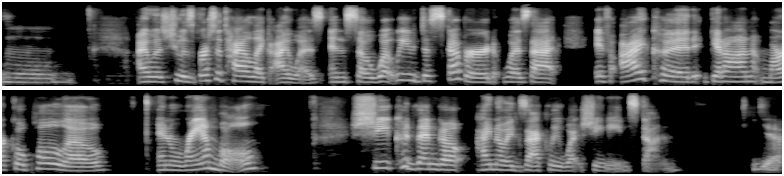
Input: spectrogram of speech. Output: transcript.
Mm. I was, she was versatile like I was. And so what we discovered was that if I could get on Marco Polo and ramble, she could then go, I know exactly what she needs done. Yeah.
